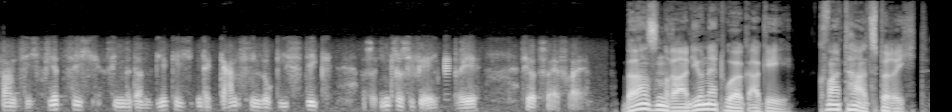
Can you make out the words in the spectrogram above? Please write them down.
2040 sind wir dann wirklich in der ganzen Logistik, also inklusive Lkw, CO2-frei. Börsenradio Network AG Quartalsbericht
